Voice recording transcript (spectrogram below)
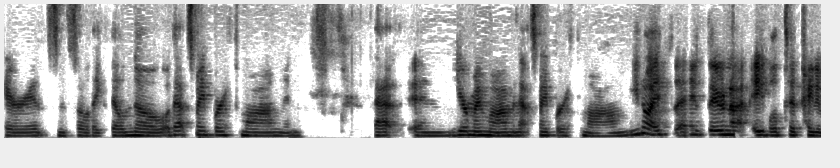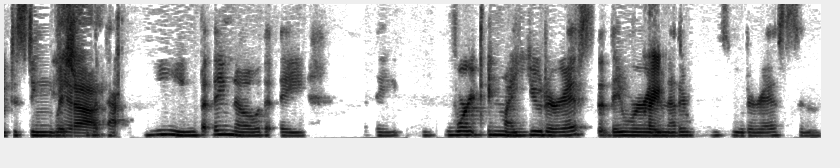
parents, and so like they'll know, oh, that's my birth mom, and that, and you're my mom, and that's my birth mom. You know, I, I, they're not able to kind of distinguish yeah. what that mean, but they know that they they weren't in my uterus, that they were right. in another woman's uterus, and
